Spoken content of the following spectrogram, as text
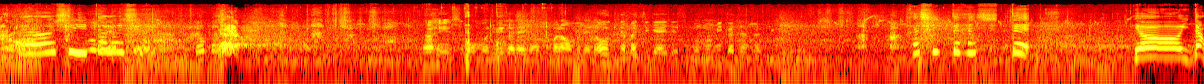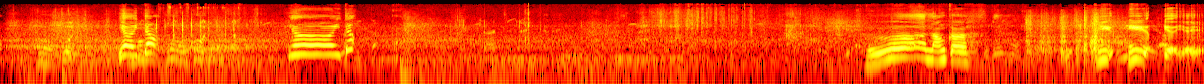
楽しい楽しいはい、ですもう味方になって。もらおう思って大きな間違いですもう味方になってくる走って走ってよーいどん。よーいどん。よーいどん。うわーなん。かいいいやいやいや。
